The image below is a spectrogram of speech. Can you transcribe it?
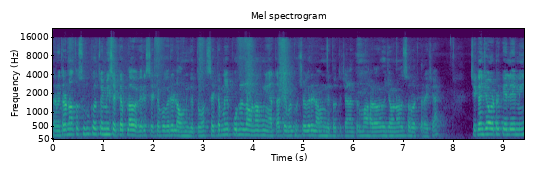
तर मित्रांनो आता सुरू करतो मी सेटअपला वगैरे. सेटअप वगैरे लावून घेतो. सेटअप म्हणजे पूर्ण लावणार नाही. आता टेबल खुर्ची वगैरे लावून घेतो. त्याच्यानंतर मग हळूहळू जेवणाला सुरुवात करायची आहे. चिकनची ऑर्डर केली मी.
